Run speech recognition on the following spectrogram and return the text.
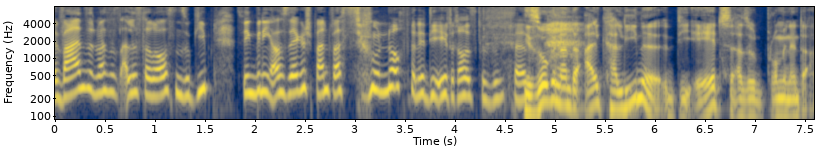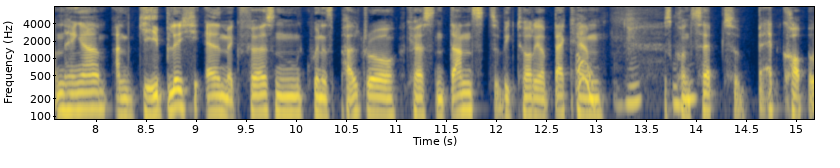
Wahnsinn, was es alles da draußen so gibt. Deswegen bin ich auch sehr gespannt, was du noch für eine Diät rausgesucht hast. Die sogenannte alkaline Diät, also prominente Anhänger, angeblich Al McPherson, Gwyneth Paltrow, Kirsten Dunst, Victoria Beckham. Oh. Mhm. Das Konzept Bad Cop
